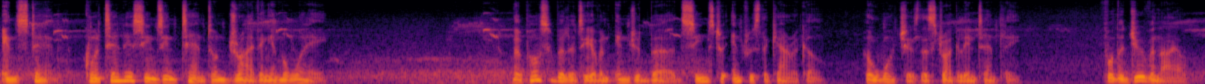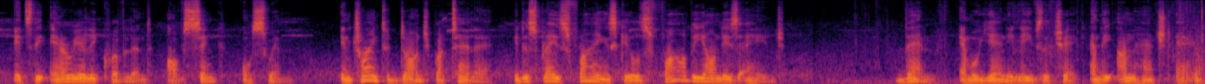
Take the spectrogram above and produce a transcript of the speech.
Instead, Kwatele seems intent on driving him away. The possibility of an injured bird seems to interest the caracal, who watches the struggle intently. For the juvenile, it's the aerial equivalent of sink or swim. In trying to dodge Kwatele, he displays flying skills far beyond his age. Then, Emuyeni leaves the chick and the unhatched egg,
